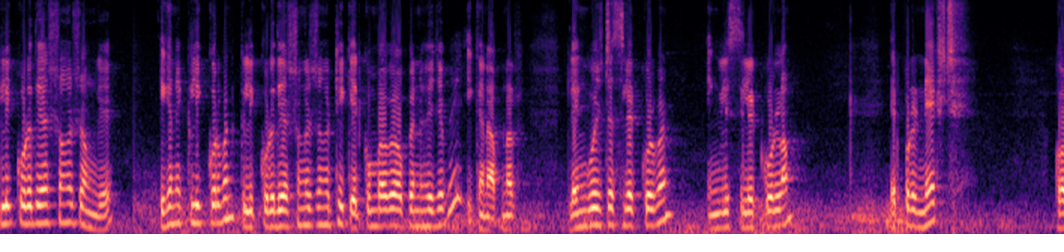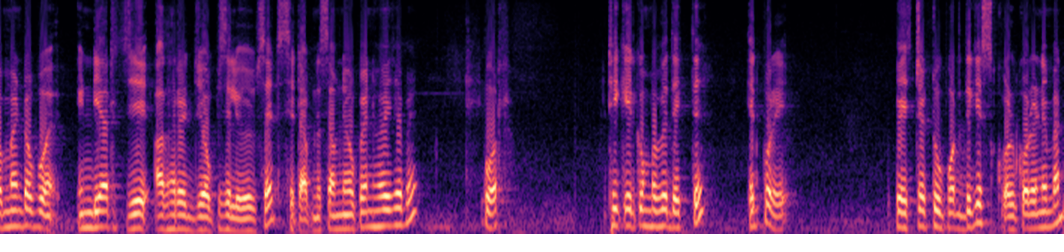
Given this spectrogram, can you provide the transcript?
ক্লিক করে দেওয়ার সঙ্গে সঙ্গে এখানে ক্লিক করবেন, ক্লিক করে দেওয়ার সঙ্গে সঙ্গে ঠিক এরকমভাবে ওপেন হয়ে যাবে। এখানে আপনার ল্যাঙ্গুয়েজটা সিলেক্ট করবেন, ইংলিশ সিলেক্ট করলাম। এরপরে নেক্সট গভর্নমেন্ট অফ ইন্ডিয়ার যে আধারের যে অফিসিয়ালি ওয়েবসাইট সেটা আপনার সামনে ওপেন হয়ে যাবে। এরপর ঠিক এরকমভাবে দেখতে, এরপরে পেজটা একটু উপরের দিকে স্ক্রল করে নেবেন।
